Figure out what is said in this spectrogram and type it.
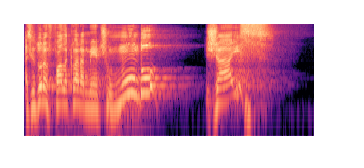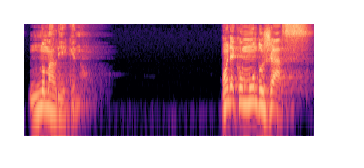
A Escritura fala claramente: o mundo jaz no maligno. Onde é que o mundo jaz?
